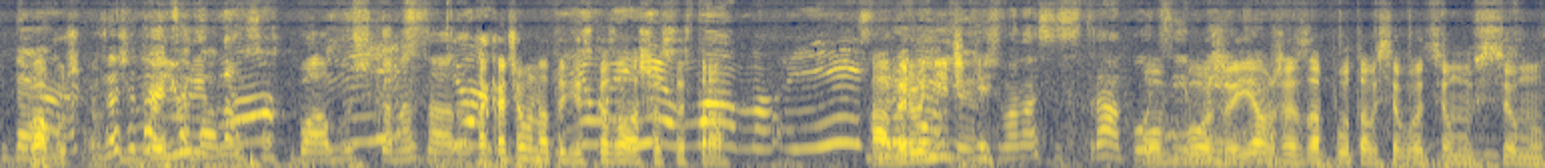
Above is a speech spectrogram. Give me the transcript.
Да. Бабушка. Вже считається Двоюрідна бабуся. бабушка Назару. Так а чому вона тоді сказала, що сестра? А, Веронічки? Тобто Вона сестра по О Боже, я вже запутався в цьому всьому.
